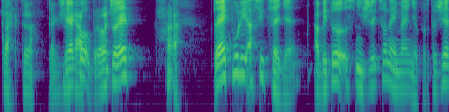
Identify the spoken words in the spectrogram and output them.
Tak to Takže jako proč. to je, to je kvůli asi cedě, aby to snížili co nejméně, protože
